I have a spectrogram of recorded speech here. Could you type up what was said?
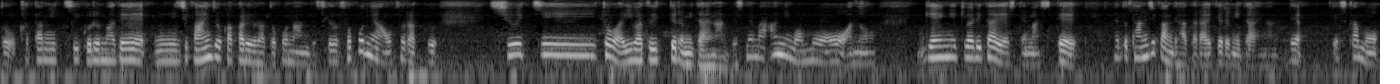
と、片道車で2時間以上かかるようなとこなんですけど、そこにはおそらく週1とは言わず行ってるみたいなんですね。まあ、兄ももう、あの、現役はリタイアしてまして、えっと、短時間で働いてるみたいなので、でしかも、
